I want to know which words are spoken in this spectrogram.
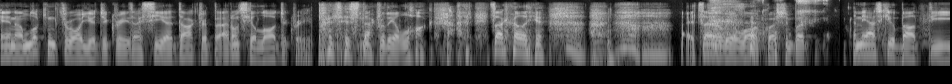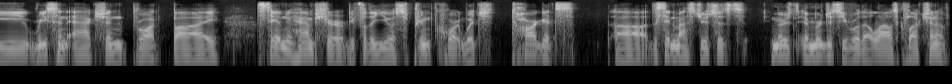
and I'm looking through all your degrees. I see a doctorate, but I don't see a law degree. But it's not really a law. It's not really. A, it's not really a law question. But let me ask you about the recent action brought by the state of New Hampshire before the U.S. Supreme Court, which targets uh, the state of Massachusetts emergency rule that allows collection of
